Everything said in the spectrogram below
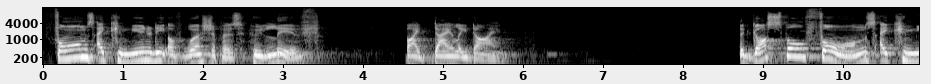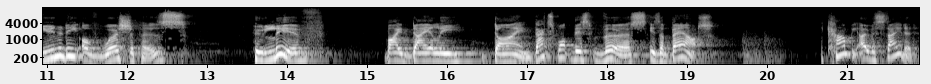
forms a community of worshippers who live by daily dying. The gospel forms a community of worshippers who live by daily dying. That's what this verse is about. It can't be overstated.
